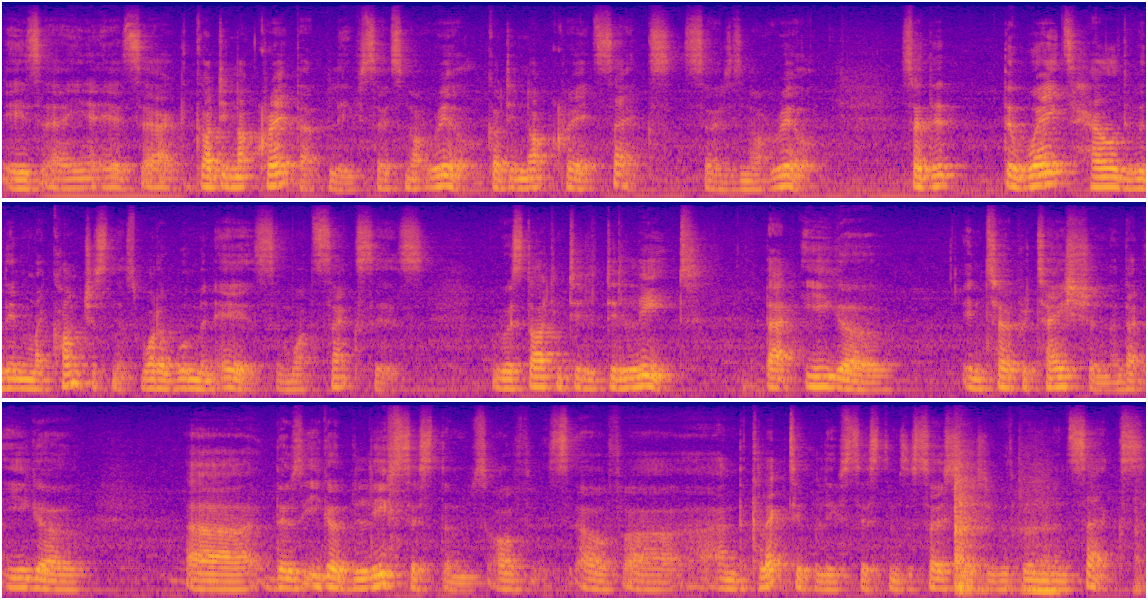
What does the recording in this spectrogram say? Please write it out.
is, uh, is uh, God did not create that belief, so it's not real. God did not create sex, so it is not real. So the, the way it's held within my consciousness, what a woman is and what sex is, we were starting to delete that ego interpretation and that ego uh, those ego belief systems of, of uh, and the collective belief systems associated with women and sex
